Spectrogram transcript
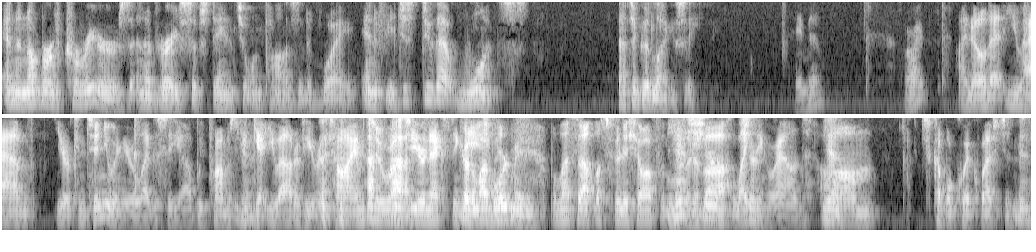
and a number of careers in a very substantial and positive way. And if you just do that once, that's a good legacy. Amen. All right. I know that you have you're continuing your legacy. Uh, we promised Yeah. we'd get you out of here in time to uh, to your next engagement. Go to my board meeting. But let's uh, let's finish off with a little Yeah, bit sure, of a sure. lightning round. Yeah. Um, just a couple quick questions. Yeah.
